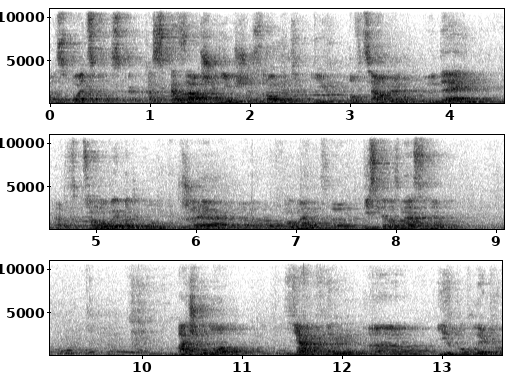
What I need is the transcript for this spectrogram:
Господь, сказавши їм, що зробить їх ловцями людей, е, в цьому випадку, вже е, в момент е, після Вознесення, бачимо, як він е, їх покликав.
